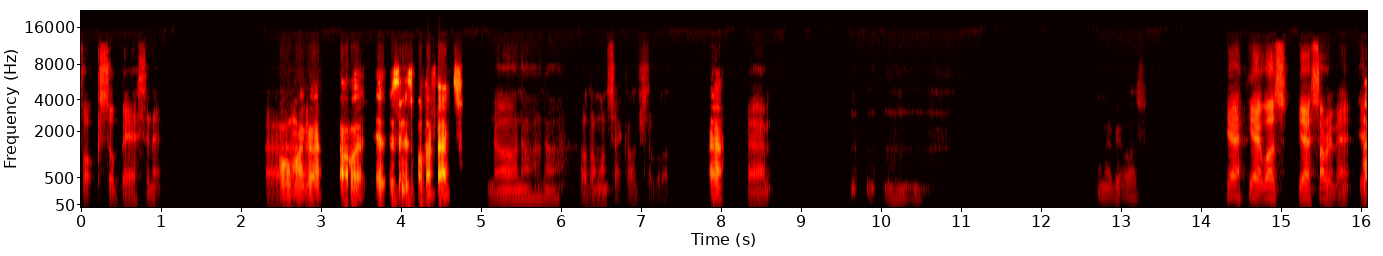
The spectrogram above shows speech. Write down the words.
fuck sub bass in it. Uh, Oh my god. Oh, isn't it spot of facts? No, no, no. Hold on one sec. I'll just have a look. Yeah. Um. Maybe it was. Yeah, yeah, it was. Yeah, sorry, mate. Yeah,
